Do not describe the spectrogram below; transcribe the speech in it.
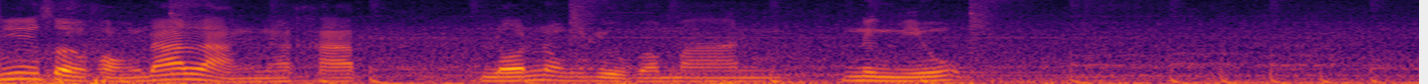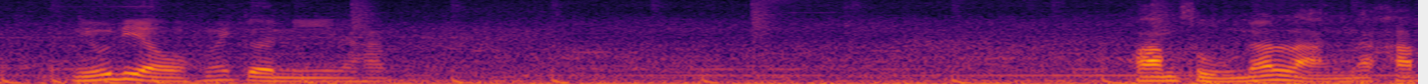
นี่ส่วนของด้านหลังนะครับ ล้นออกอยู่ประมาณ 1 นิ้ว นิ้วเดียวไม่เกินนี้นะครับ ความสูงด้านหลังนะครับ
